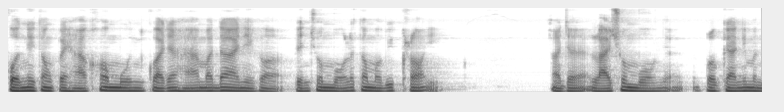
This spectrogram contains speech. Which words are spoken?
คนนี่ต้องไปหาข้อมูลกว่าจะหามาได้นี่ก็เป็นชั่วโมงแล้วต้องมาวิเคราะห์อีก อาจจะหลายชั่วโมงเนี่ยโปรแกรมนี้มัน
